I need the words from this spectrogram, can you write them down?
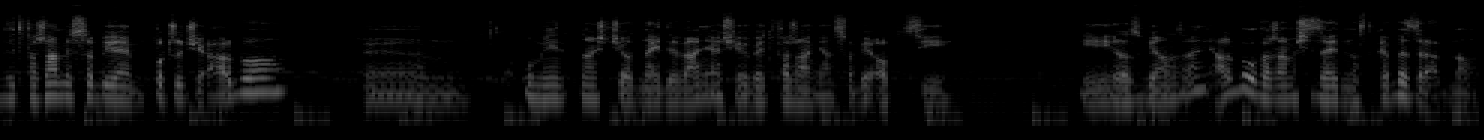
wytwarzamy sobie poczucie albo um, umiejętności odnajdywania się, wytwarzania sobie opcji i rozwiązań, albo uważamy się za jednostkę bezradną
